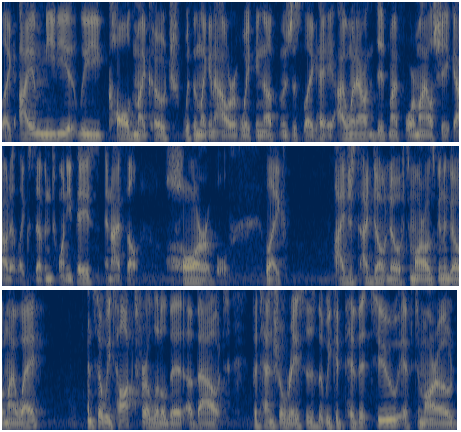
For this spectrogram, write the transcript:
like I immediately called my coach within like an hour of waking up and was just like, "Hey, I went out and did my 4 mile shakeout at like 720 pace and I felt horrible. Like I just I don't know if tomorrow's going to go my way." And so we talked for a little bit about potential races that we could pivot to if tomorrow,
